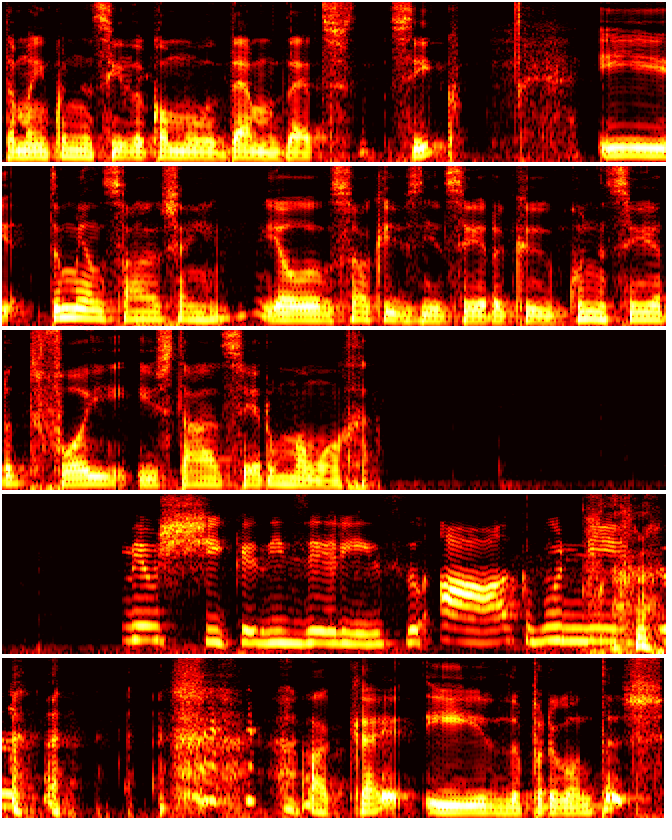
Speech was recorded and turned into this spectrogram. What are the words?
também conhecido como Damn That Sick. E de mensagem, ele só quis dizer que conhecer-te foi e está a ser uma honra. Meu Chico a dizer isso. Ah, que bonito! ok, e de perguntas,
